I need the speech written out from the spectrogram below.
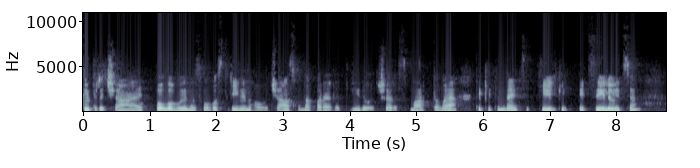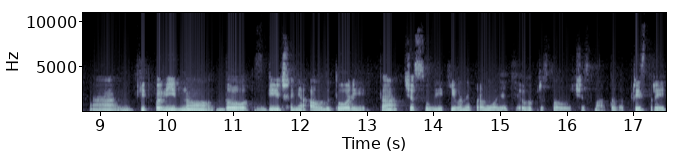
витрачають половину свого стрімінгового часу на перегляд відео через смарт тв. Такі тенденції тільки підсилюються. Відповідно до збільшення аудиторії та часу, який вони проводять, використовуючи смарт-ТВ пристрої,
